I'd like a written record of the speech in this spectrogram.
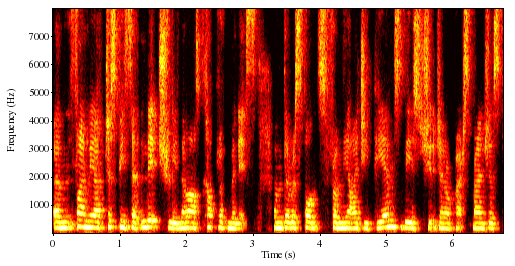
Um, finally, I've just been sent literally in the last couple of minutes um, the response from the IGPMs, the Institute of General Practice Managers,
